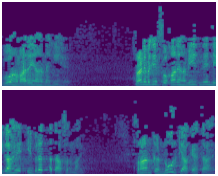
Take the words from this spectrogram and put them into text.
وہ ہمارے یہاں نہیں ہے۔ قرآن مجید فقان حمید نے نگاہ عبرت عطا فرمائی۔ قرآن کا نور کیا کہتا ہے؟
